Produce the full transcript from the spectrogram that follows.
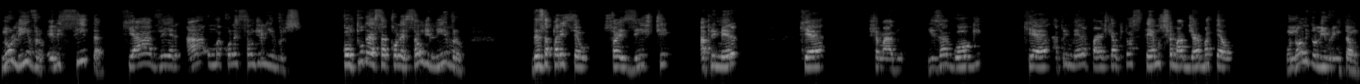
No livro, ele cita que há, haver, há uma coleção de livros. Contudo, essa coleção de livro desapareceu. Só existe a primeira, que é chamado Isagog, que é a primeira parte, que é o que nós temos chamado de Arbatel. O nome do livro, então,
